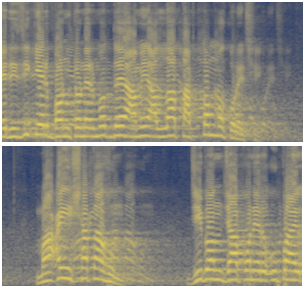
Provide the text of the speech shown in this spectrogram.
এই রিজিকের বন্টনের মধ্যে আমি আল্লাহ তারতম্য করেছি। মাঈশাতাহুম, জীবন যাপনের উপায়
